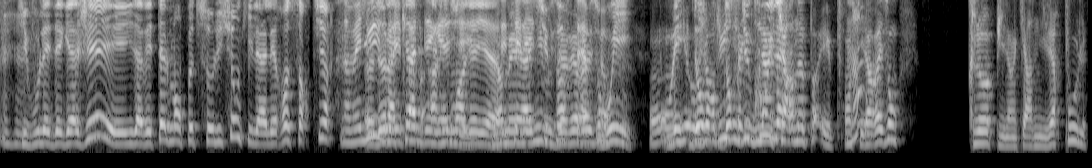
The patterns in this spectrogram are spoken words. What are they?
Mhm. qui voulait dégager. Et il avait tellement peu de solutions qu'il est allé ressortir. Non, mais euh, lui, de la cave Harry. Maguire. Non, mais Rémi, vous avez raison. Oui, On- mais on- donc- Aujourd'hui, donc, ça, du il coup, il a- n'incarne pas. Et Franck, Non. il a raison. Klopp, il incarne Liverpool.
